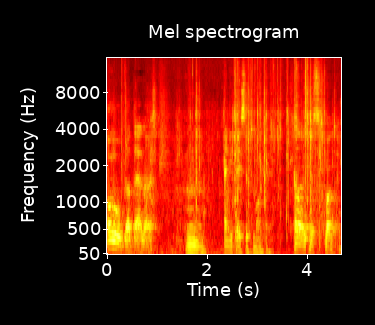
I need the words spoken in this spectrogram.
Oh god, they're nice. Mm. Any taste of tomato? I taste the tomato?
